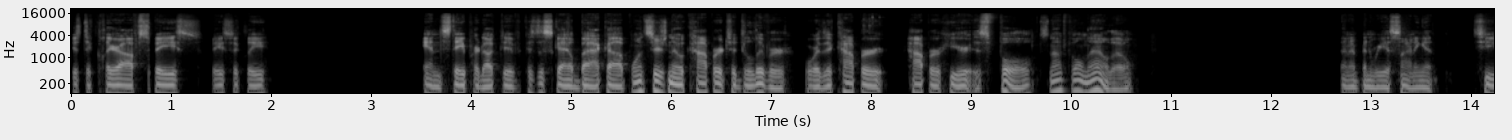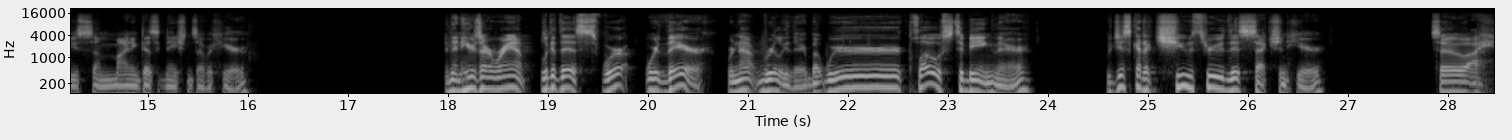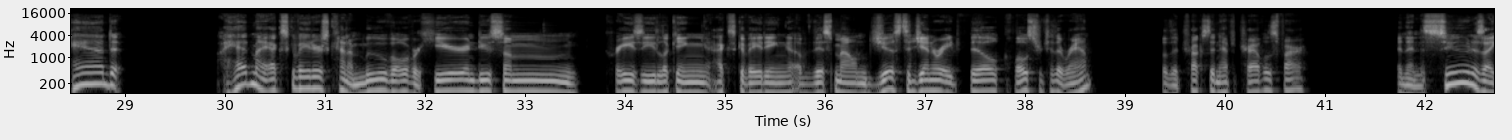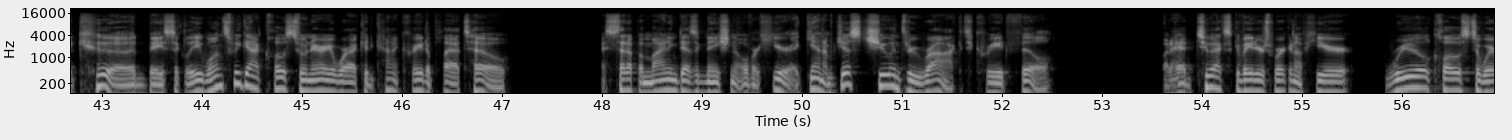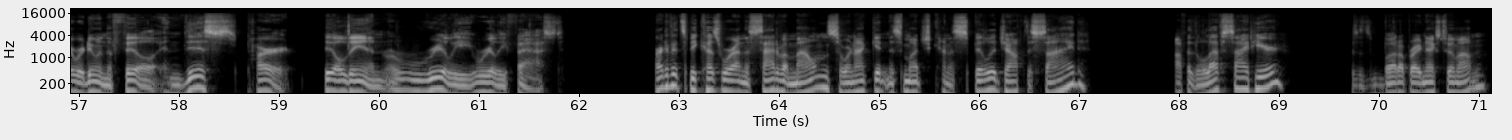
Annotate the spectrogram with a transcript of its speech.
just to clear off space, basically and stay productive because this guy will back up once there's no copper to deliver or the copper hopper here is full. It's not full now though. Then I've been reassigning it to some mining designations over here. And then here's our ramp. Look at this. We're we're there. We're not really there, but we're close to being there. We just got to chew through this section here. So I had I had my excavators kind of move over here and do some crazy looking excavating of this mountain just to generate fill closer to the ramp so the trucks didn't have to travel as far. And then as soon as I could, basically, once we got close to an area where I could kind of create a plateau, I set up a mining designation over here. Again, I'm just chewing through rock to create fill. But I had two excavators working up here real close to where we're doing the fill. And this part filled in really, really fast. Part of it's because we're on the side of a mountain, so we're not getting as much kind of spillage off the side, off of the left side here, because it's butt up right next to a mountain.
